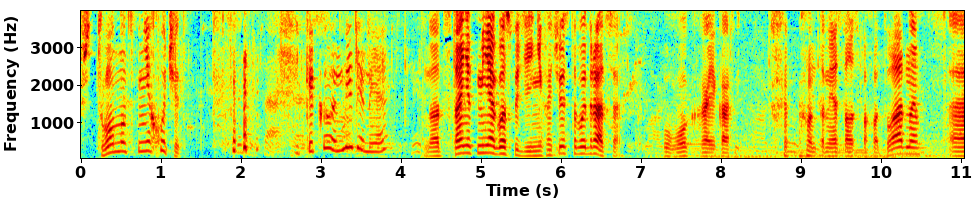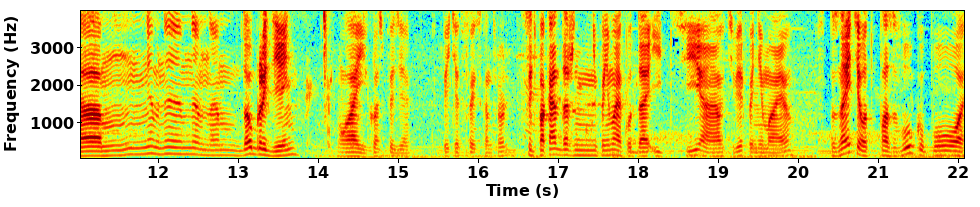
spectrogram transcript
Что он от меня хочет? Какой он медленный, а? Ну отстань от меня, господи, не хочу я с тобой драться. Ого, какая карта. Он там и остался, поход. Ладно. Эм, Добрый день. Ой, господи. Опять этот фейс-контроль. Кстати, пока даже не понимаю, куда идти, а теперь понимаю. Но знаете, вот по звуку, по,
